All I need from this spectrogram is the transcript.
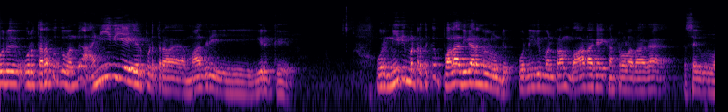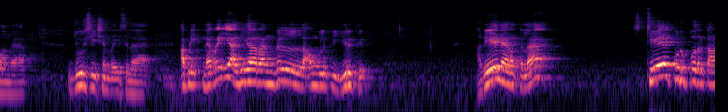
ஒரு ஒரு தரப்புக்கு வந்து அநீதியை ஏற்படுத்துகிற மாதிரி இருக்குது ஒரு நீதிமன்றத்துக்கு பல அதிகாரங்கள் உண்டு. ஒரு நீதிமன்றம் வாடகை கண்ட்ரோலராக செயல்படுவாங்க ஜூரிசிக்ஷன் வயசில் அப்படி நிறைய அதிகாரங்கள் அவங்களுக்கு இருக்குது அதே நேரத்தில் ஸ்டே கொடுப்பதற்கான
